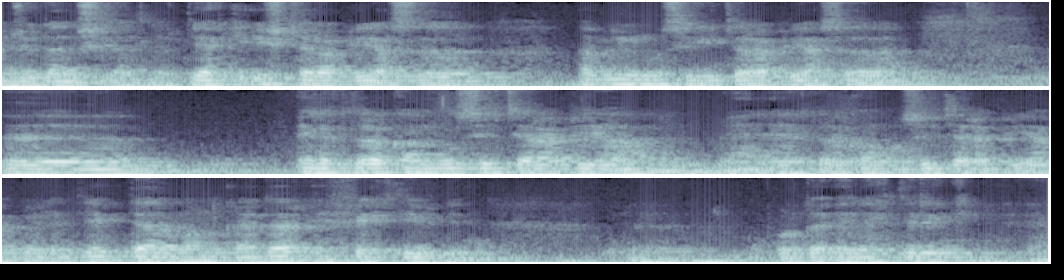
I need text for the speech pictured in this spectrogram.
öncədən işlədilir. Deyək ki, iş terapiyası, nə bilim musiqi terapiyası, e, elektrokonvulsiv terapiya, yəni elektrokonvulsiv terapiya belə deyək, dərman qədər effektivdir. Burada elektrik e,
